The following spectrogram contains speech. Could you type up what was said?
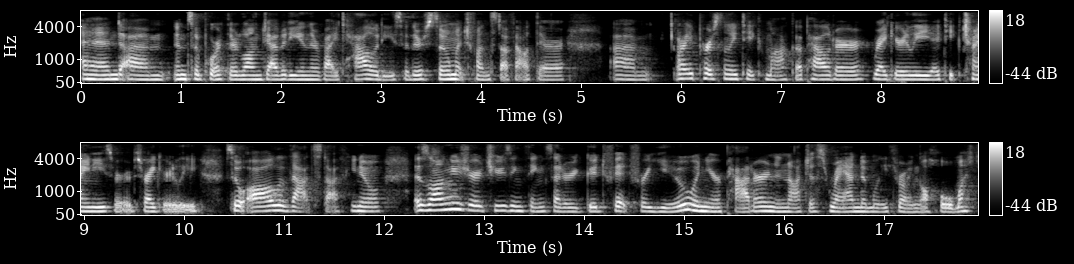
and, um, and support their longevity and their vitality. So there's so much fun stuff out there. Um, I personally take maca powder regularly. I take Chinese herbs regularly. So all of that stuff, you know, as long as you're choosing things that are a good fit for you and your pattern and not just randomly throwing a whole bunch,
